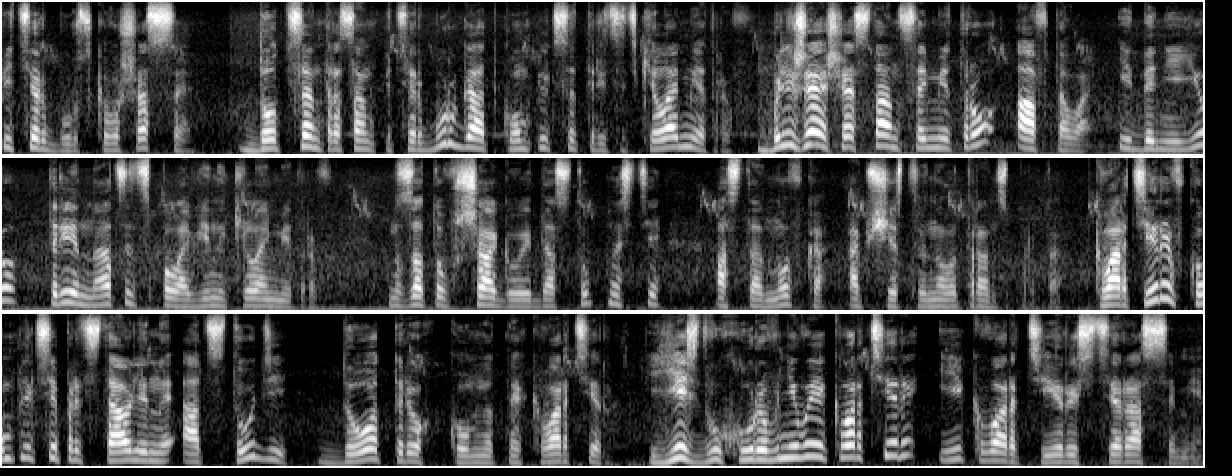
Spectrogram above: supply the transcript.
Санкт-Петербургского шоссе. До центра Санкт-Петербурга от комплекса 30 километров. Ближайшая станция метро Автово и до нее 13,5 километров. Но зато в шаговой доступности остановка общественного транспорта. Квартиры в комплексе представлены от студий до трехкомнатных квартир. Есть двухуровневые квартиры и квартиры с террасами.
